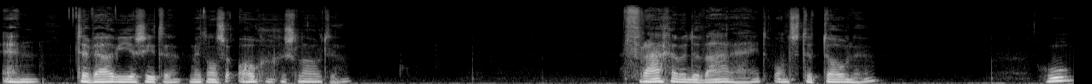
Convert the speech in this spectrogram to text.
En terwijl we hier zitten met onze ogen gesloten, vragen we de waarheid ons te tonen hoe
